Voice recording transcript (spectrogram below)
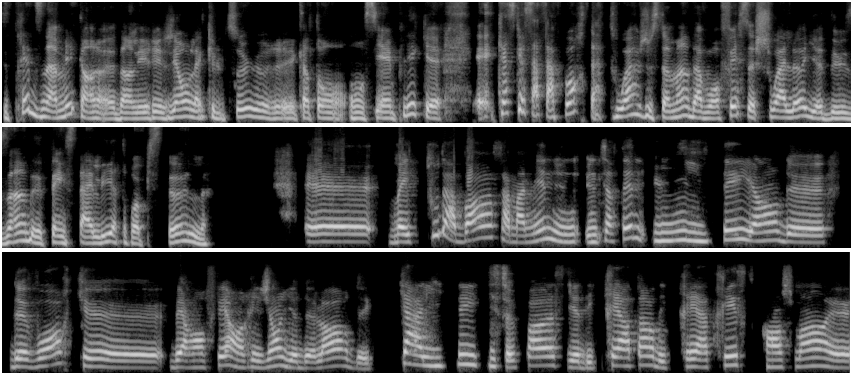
c'est très dynamique dans les régions, la culture, quand on, s'y implique. Eh, qu'est-ce que ça t'apporte à toi, justement, d'avoir fait ce choix-là il y a deux ans, de t'installer à Trois-Pistoles? Euh, ben, tout d'abord, ça m'amène une, certaine humilité hein, de, de voir que, ben, en fait, en région, il y a de l'art de qualité qui se passe. Il y a des créateurs, des créatrices franchement euh,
